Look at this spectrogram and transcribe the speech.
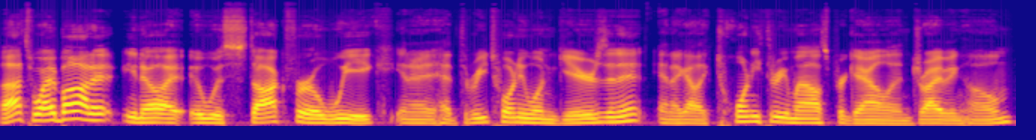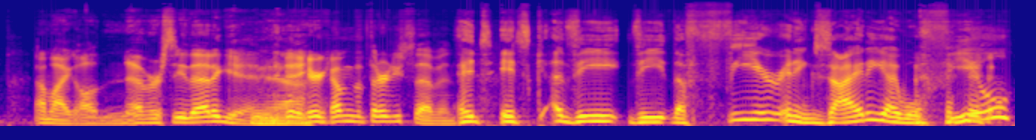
That's why I bought it. You know, I, it was stock for a week, and it had 321 gears in it, and I got like 23 miles per gallon driving home. I'm like, I'll never see that again. Yeah. Here come the 37s. It's it's the the the fear and anxiety I will feel.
